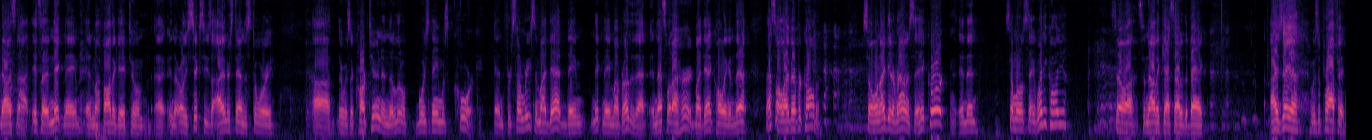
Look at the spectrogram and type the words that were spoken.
no, it's not. It's a nickname, and my father gave to him uh, in the early 60s. I understand the story. Uh, there was a cartoon, and the little boy's name was Cork. And for some reason, my dad named, nicknamed my brother that, and that's what I heard, my dad calling him that. That's all I've ever called him. so when I get around and say, hey, Cork, and then someone will say, what do you call you? So, uh, so now the cat's out of the bag. Isaiah was a prophet.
